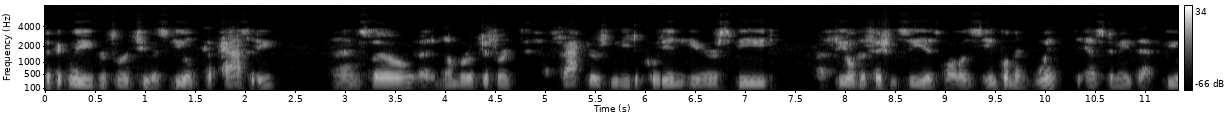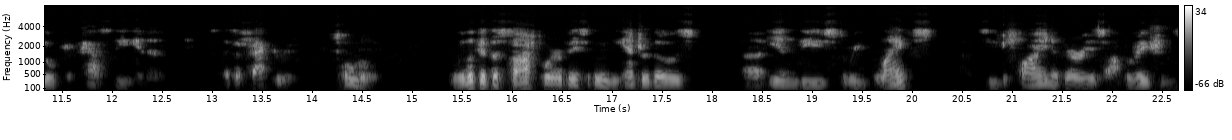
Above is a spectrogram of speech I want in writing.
typically referred to as field capacity. And so a number of different factors we need to put in here, speed, uh, field efficiency, as well as implement width to estimate that field capacity a, as a factor in total. When we look at the software, basically we enter those uh, in these three blanks to define a various operations.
